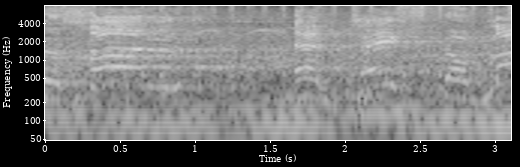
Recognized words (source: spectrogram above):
the sun and taste the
